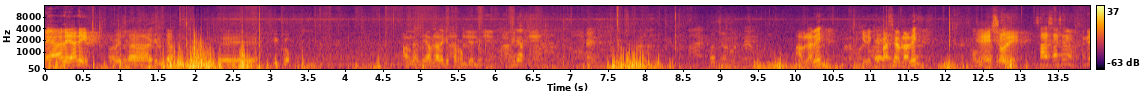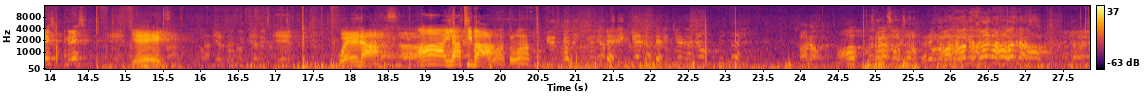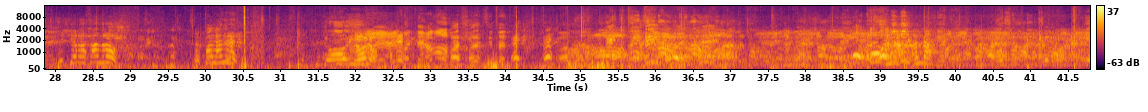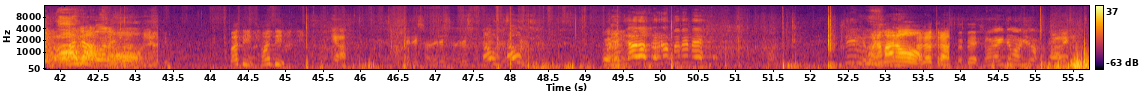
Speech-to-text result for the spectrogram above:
Venga, dale, dale. A ver, a Cristian. Háblale, háblale que está rompiendo. Háblale. ¿Quieres que pase? Háblale. Eso es. Sal, sal, sal. Andrés, Andrés. Bien. Buena. ¡Ay, lástima! Toma, toma. Solo. No. Solo, solo, solo. Izquierda, Sandro. Espalda, Andrés. Solo. Andrés. vamos. Va, Mati, Mati. Derecha, derecha, derecha. Raúl, Raúl. ¡Qué buena mano! Dale otra. Pepe. Que aquí tengo, aquí tengo.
